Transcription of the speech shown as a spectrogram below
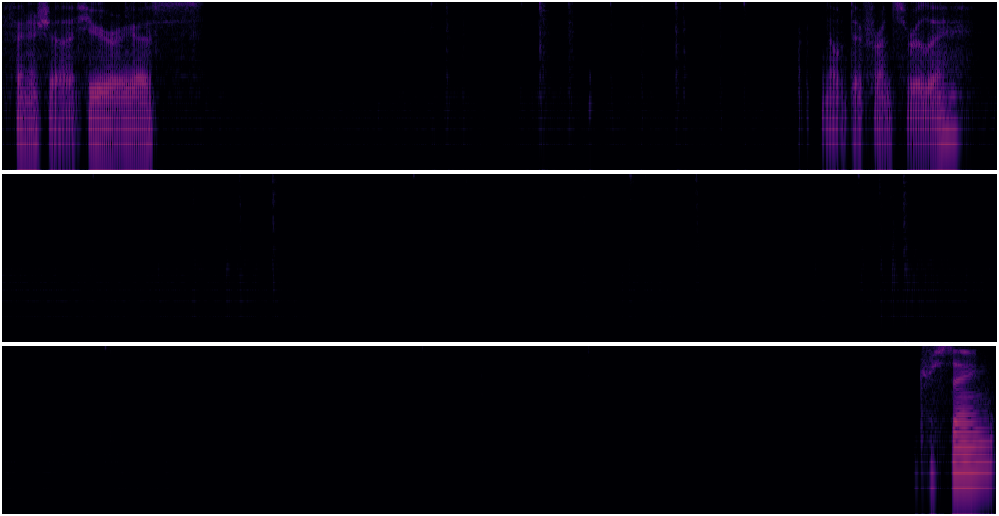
Finish it here, I guess. No difference really. Interesting.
